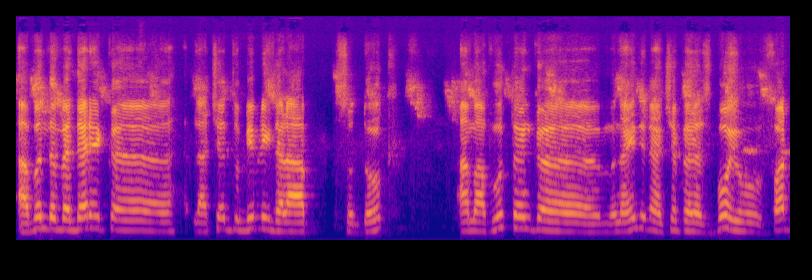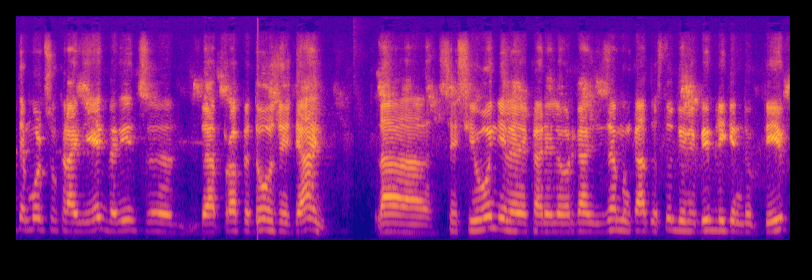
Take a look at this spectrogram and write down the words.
Având în vedere că la Centrul Biblic de la Suduc am avut încă, înainte de a începe războiul, foarte mulți ucrainieni veniți de aproape 20 de ani la sesiunile care le organizăm în cadrul studiului biblic inductiv.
